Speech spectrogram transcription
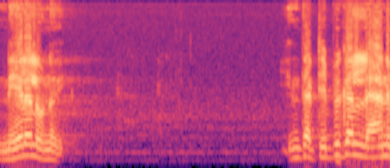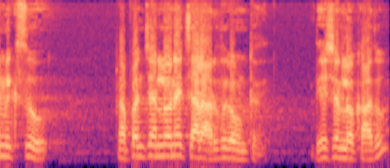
నేలలు ఉన్నది ఇంత టిపికల్ ల్యాండ్ మిక్స్ ప్రపంచంలోనే చాలా అరుదుగా ఉంటుంది. దేశంలో కాదు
